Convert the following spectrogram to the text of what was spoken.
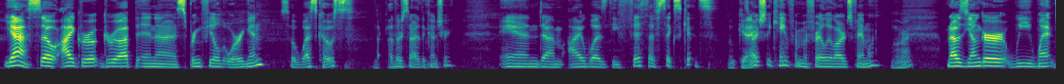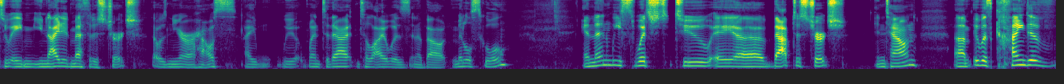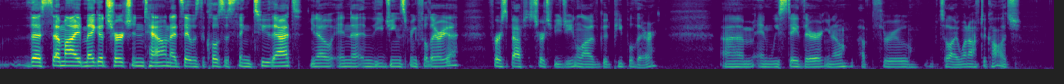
Yeah, so I grew grew up in uh, Springfield, Oregon, so West Coast, okay. other side of the country, and um, I was the fifth of six kids. Okay, so I actually came from a fairly large family. All right. When I was younger, we went to a United Methodist church that was near our house. I we went to that until I was in about middle school, and then we switched to a uh, Baptist church in town. Um, it was kind of the semi mega church in town. I'd say it was the closest thing to that, you know, in, uh, in the Eugene Springfield area. First Baptist Church of Eugene, a lot of good people there. Um, and we stayed there, you know, up through until I went off to college.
